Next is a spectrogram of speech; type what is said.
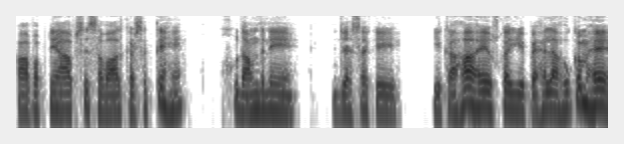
آپ اپنے آپ سے سوال کر سکتے ہیں خدا آمد نے جیسا کہ یہ کہا ہے، اس کا یہ پہلا حکم ہے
